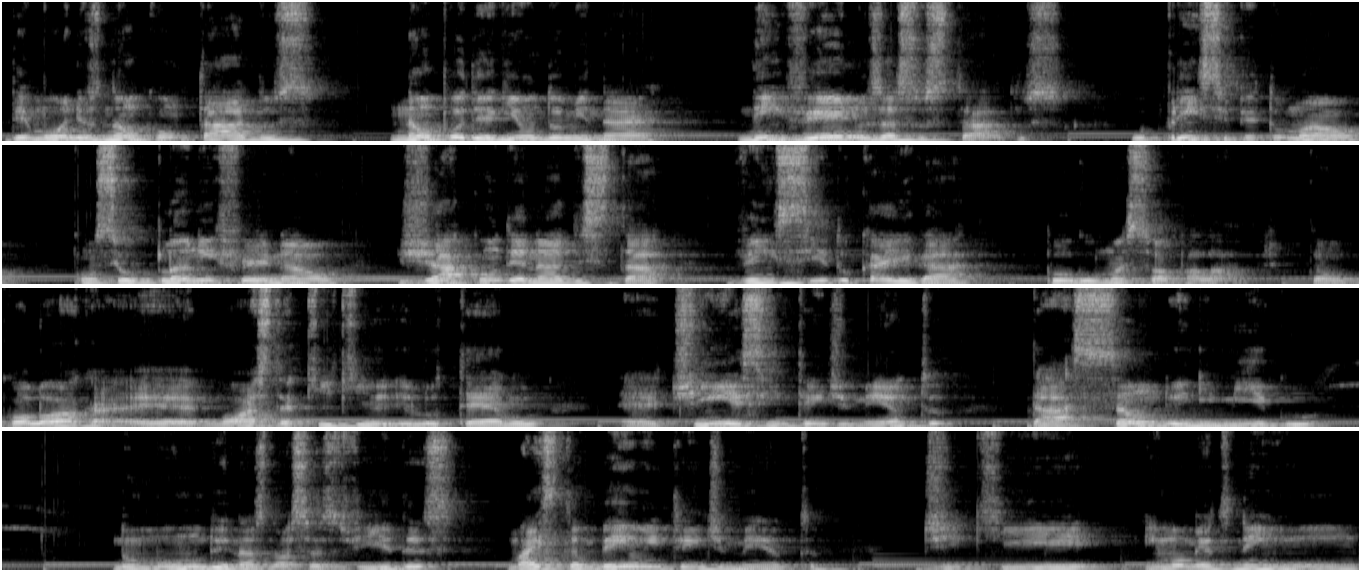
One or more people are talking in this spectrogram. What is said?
demônios não contados não poderiam dominar, nem ver-nos assustados. O príncipe do mal, com seu plano infernal, já condenado está, vencido cairá por uma só palavra. Então coloca, é, mostra aqui que Lutero é, tinha esse entendimento da ação do inimigo no mundo e nas nossas vidas, mas também o entendimento de que em momento nenhum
